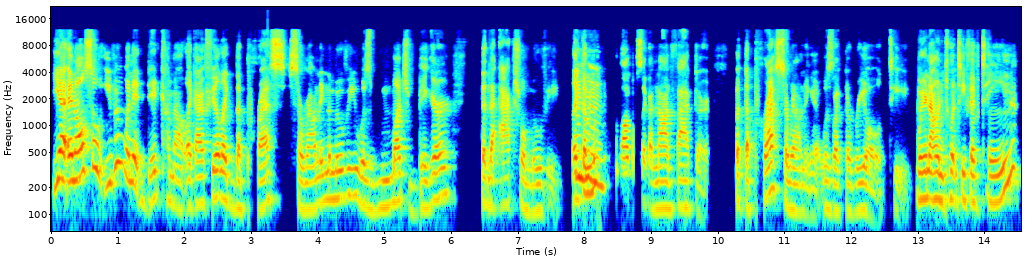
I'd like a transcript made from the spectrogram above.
Yeah, and also even when it did come out, like I feel like the press surrounding the movie was much bigger than the actual movie. Like the Mhm. movie was almost like a non-factor, but the press surrounding it was like the real tea. We're now in 2015.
